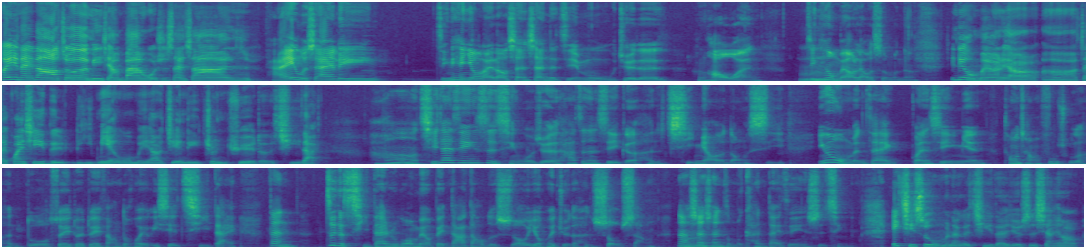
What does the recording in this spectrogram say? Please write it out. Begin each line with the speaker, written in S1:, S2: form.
S1: 欢迎来到周二冥想班，我是珊珊，
S2: 嗨，我是艾琳。今天又来到珊珊的节目，我觉得很好玩。今天我们要聊什么呢？
S1: 嗯、今天我们要聊，呃，在关系的里面，我们要建立正确的期待。
S2: 啊，期待这件事情，我觉得它真的是一个很奇妙的东西。因为我们在关系里面通常付出了很多，所以对对方都会有一些期待。但这个期待如果没有被达到的时候，又会觉得很受伤。那珊珊怎么看待这件事情？
S1: 哎、嗯，其实我们那个期待就是想要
